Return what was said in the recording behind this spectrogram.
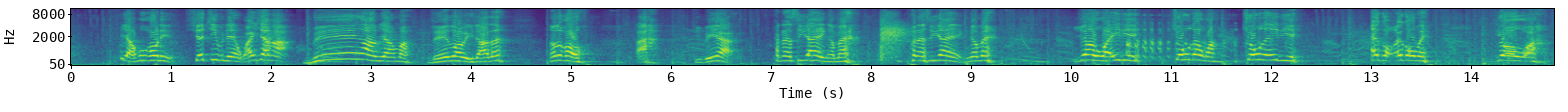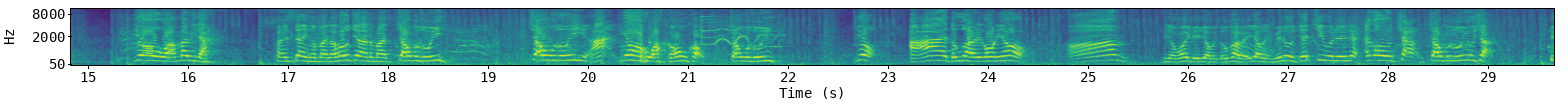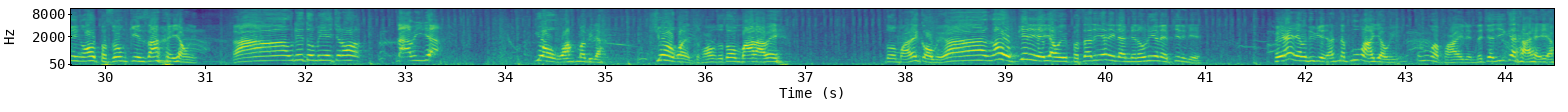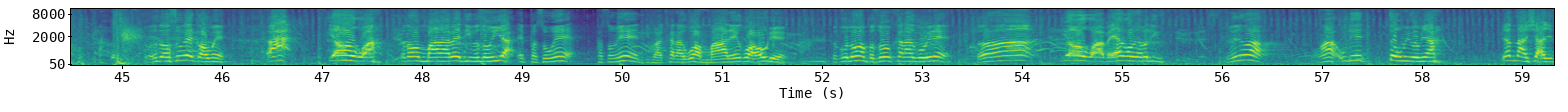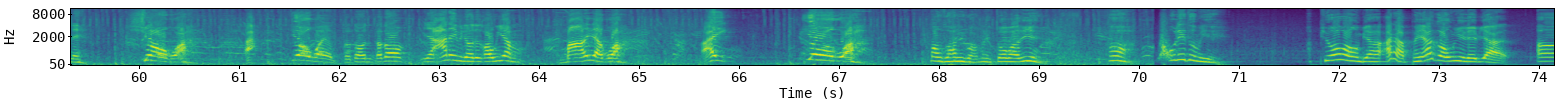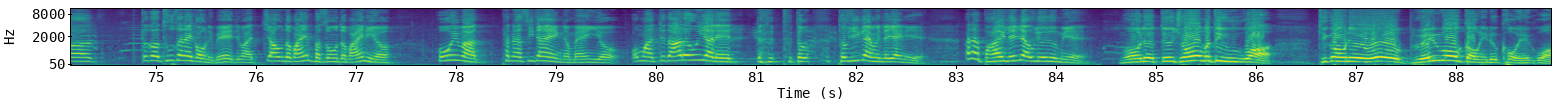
ပြဟိုကောင်နေရက်ကြည့်မနေဝိုင်းချကမင်းကများမလဲသွားပြီဒါသန်းနောက်တစ်ကောင်အာဒီဘေးက 파나시야에 가마 파나시야에 가마 여와 이리 쪼다와 쪼다 이리 아이고 아이고 mày 여와 여와 마비다 파나시야에 가마 나 성질 하는 말 짜고 소이 짜고 소이 아 여와 không không 짜고 소이 여 à tủ gà này con đi không à bây giờ quay để dòng tủ gà bây giờ này mấy đồ chết chiêu này này con chạm trong một túi vô chạm bây giờ bà sông kiên ra mấy dòng này à đi tôi bây giờ cho nó. Đã bây giờ vô quá mà bị đã chưa rồi tôi không tôi mà là bây တို့မင်းကျွန်တော်လာပြီရယောဝါမှတ်ပြီလားယောကွာတောင်းတော်မာလာပဲတော်မာလေးကောင်းပြီအာငါ့ကိုပြစ်နေရရောက်ရင်ပါဇက်ရနေလားမျက်လုံးလေးနဲ့ပြစ်နေတယ်ဘယ်ရရောက်တိပြစ်နှစ်ဖူးမှရောက်ရင်နှစ်ဖူးမှဘာလဲငကြကြီးကတ်ထားရဲ့ရောက်တော်ဆိုးရဲ့ကောင်းမယ်အာယောကွာတော်တော်မာလာပဲဒီပစုံကြီးอ่ะအဲပစုံရဲ့ပစုံရဲ့ဒီမှာခန္ဓာကိုယ်ကမာတယ်ကွာဟုတ်တယ်တကူလုံးကပစုံခန္ဓာကိုယ်ကြီးနဲ့အာယောကွာဘယ်ကောင်လဲမသိဘူးမင်းကငါဦးလေးတုံပြီဗောများပြတ်နာရှာခြင်းနဲ့ရှော့ကွာအာယောကွာတော်တော်တော်တော်များနေပြီတော့ဒီကောင်ကြီးကမာလိုက်တာကွာအိုက်ယောကွာ ပေါက်သွားပြီကွာမင်းတော်ပါသေးရဲ့ဟာဦးလေးတုံပြီပြောပါအောင်ဗျာအဲ့ဒါဘယ်ရကောင်ကြီးလဲဗျာအာတော်တော်ထူးဆန်းတဲ့ကောင်တွေပဲဒီမှာကြောင်တစ်ပိုင်းပစုံတစ်ပိုင်းနေရောဟိုးဝေးမှာဖနက်စီးတိုင်းရဲ့ငမန်းကြီးရောဟိုမှာတစ်သားတုံးကြီးကလည်းထုံကြီးကင်ဝင်လက်ရိုက်နေတယ်အဲ့ဒါဘာကြီးလဲပြဦးလို့လို့မင်းရဲ့ငါလည်းတေချောမသိဘူးကွာဒီကောင်တွေကို brain wall ကောင်တွေလို့ခေါ်ရဲကွာ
